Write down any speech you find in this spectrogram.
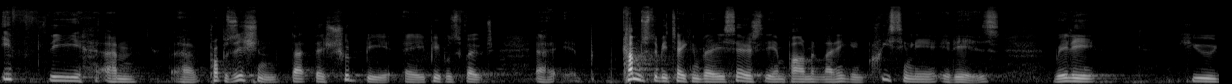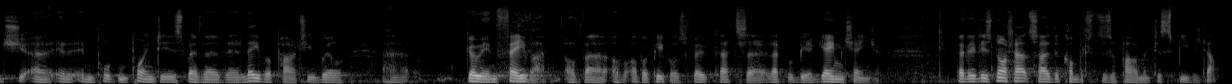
if the um, uh, proposition that there should be a people's vote uh, comes to be taken very seriously in Parliament, and I think increasingly it is, really huge uh, important point is whether the Labour Party will uh, go in favour of, uh, of, of a people's vote. That's, uh, that would be a game changer. That it is not outside the competences of Parliament to speed it up.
